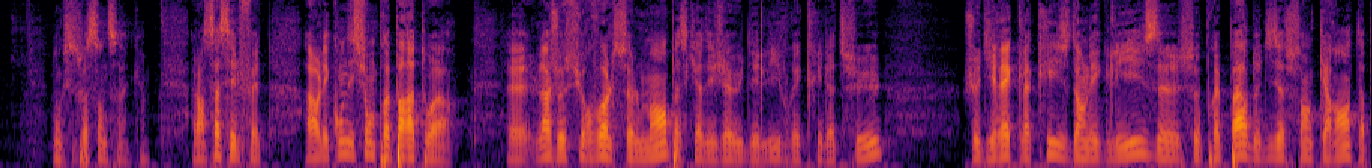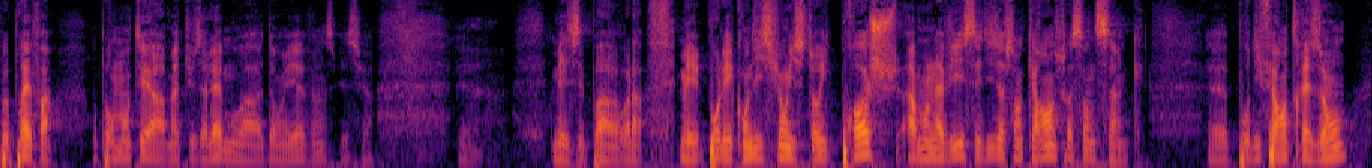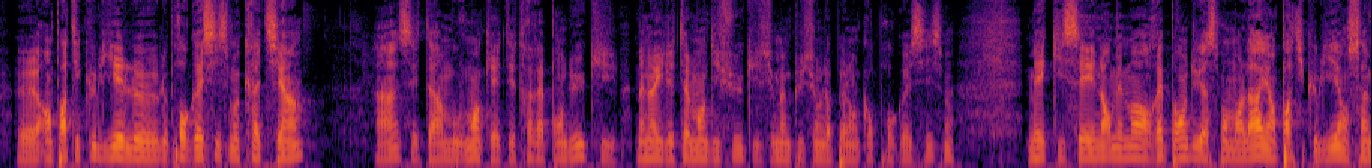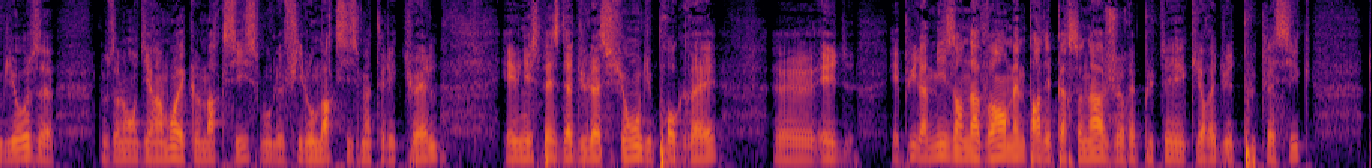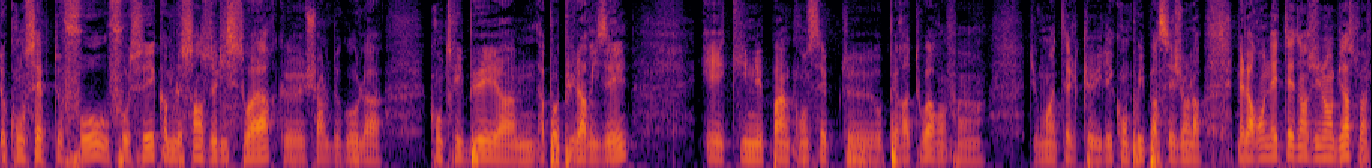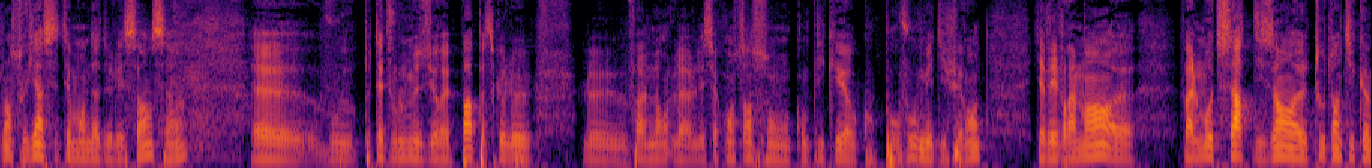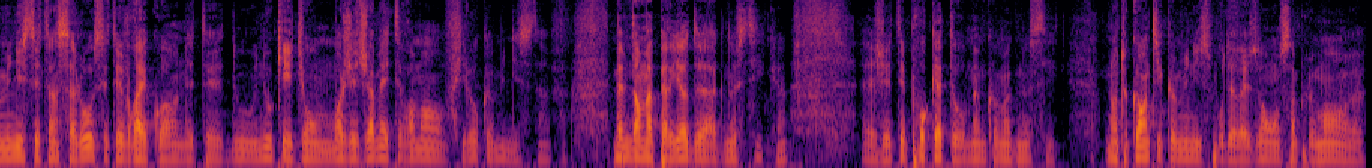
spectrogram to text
Donc c'est 65. Hein. Alors ça c'est le fait. Alors les conditions préparatoires. Euh, là je survole seulement parce qu'il y a déjà eu des livres écrits là-dessus. Je dirais que la crise dans l'Église euh, se prépare de 1940 à peu près. Enfin, on peut remonter à Mathusalem ou à Adam et Ève, hein, bien sûr. Mais c'est pas voilà. Mais pour les conditions historiques proches, à mon avis, c'est 1940-65. Euh, pour différentes raisons, euh, en particulier le, progressisme chrétien. Hein, c'est un mouvement qui a été très répandu, qui maintenant il est tellement diffus qu'il ne sait même plus si on l'appelle encore progressisme, mais qui s'est énormément répandu à ce moment-là, et en particulier en symbiose, nous allons en dire un mot avec le marxisme ou le philo-marxisme intellectuel, et une espèce d'adulation du progrès, euh, et, puis la mise en avant, même par des personnages réputés qui auraient dû être plus classiques, de concepts faux ou faussés, comme le sens de l'histoire que Charles de Gaulle a contribué à, populariser, et qui n'est pas un concept euh, opératoire, enfin, du moins tel qu'il est compris par ces gens-là. Mais alors, on était dans une ambiance, moi je m'en souviens, c'était mon adolescence. Hein. Euh, peut-être vous ne le mesurez pas parce que les circonstances sont compliquées pour vous, mais différentes. Il y avait vraiment euh, le mot de Sartre disant euh, tout anticommuniste est un salaud, c'était vrai, quoi. On était, nous, qui étions, moi, j'ai jamais été vraiment philo-communiste, hein. même dans ma période agnostique. Hein. J'ai été pro-cato, même comme agnostique. Mais en tout cas, anticommuniste pour des raisons simplement euh,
